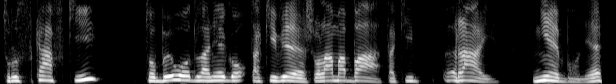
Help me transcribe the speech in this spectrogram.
truskawki to było dla niego taki, wiesz, olama ba, taki raj, niebo, nie?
